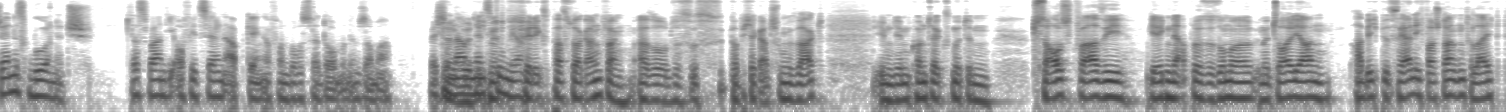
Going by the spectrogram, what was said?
Janis Burnic. Das waren die offiziellen Abgänge von Borussia Dortmund im Sommer. Welchen Namen nennst ich mit du mir? Felix Passlack anfangen. Also das ist, habe ich ja gerade schon gesagt, in dem Kontext mit dem Tausch quasi gegen eine Ablösesumme mit Joljan habe ich bisher nicht verstanden. Vielleicht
